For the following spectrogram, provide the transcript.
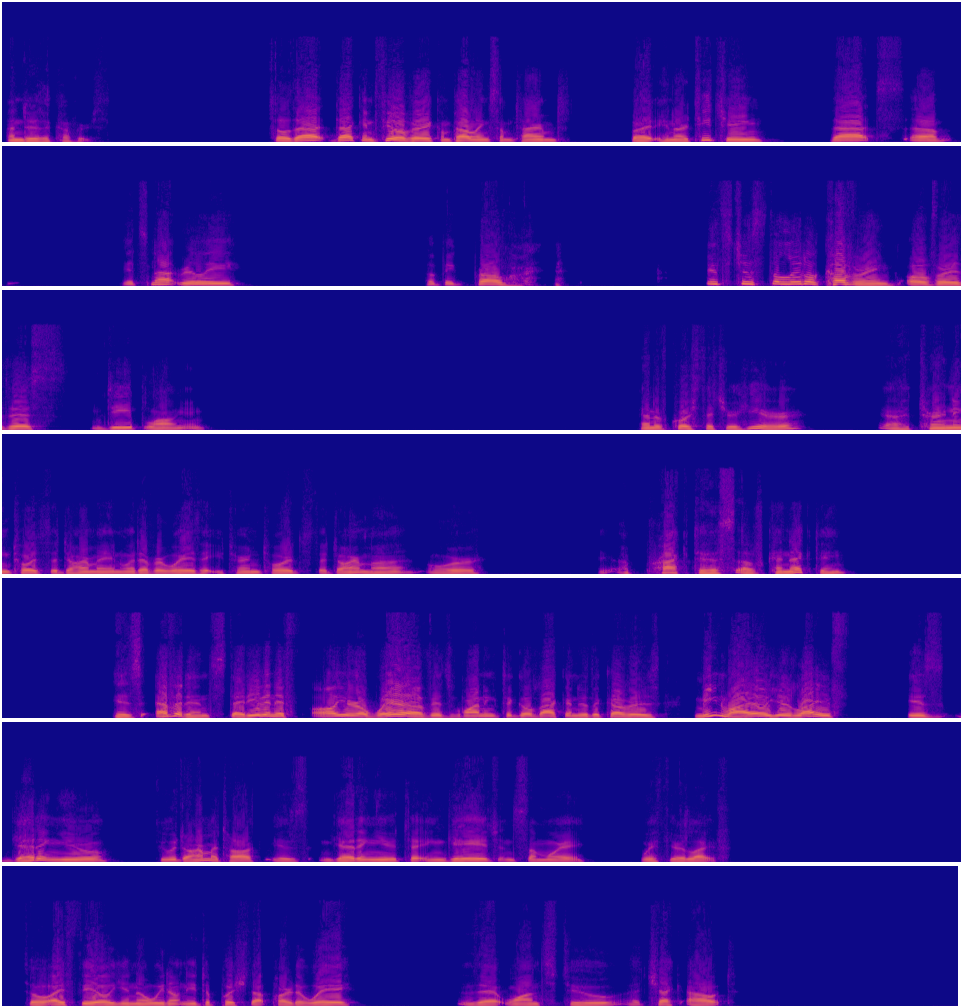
under the covers. So that that can feel very compelling sometimes, but in our teaching, that's um, it's not really a big problem. it's just a little covering over this deep longing. And of course, that you're here, uh, turning towards the Dharma in whatever way that you turn towards the Dharma or a practice of connecting is evidence that even if all you're aware of is wanting to go back under the covers, meanwhile, your life is getting you to a Dharma talk, is getting you to engage in some way with your life. So I feel, you know, we don't need to push that part away that wants to uh, check out.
